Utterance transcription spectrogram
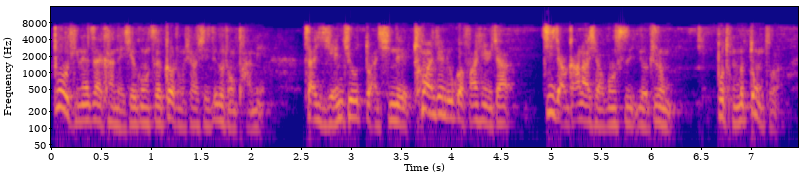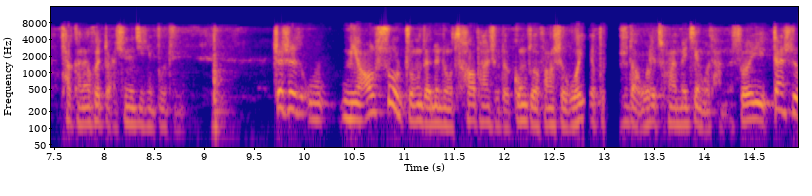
不停的在看哪些公司各种消息，各种盘面，在研究短期内突然间如果发现一家犄角旮旯小公司有这种不同的动作，他可能会短期内进行布局。这是我描述中的那种操盘手的工作方式，我也不知道，我也从来没见过他们。所以，但是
